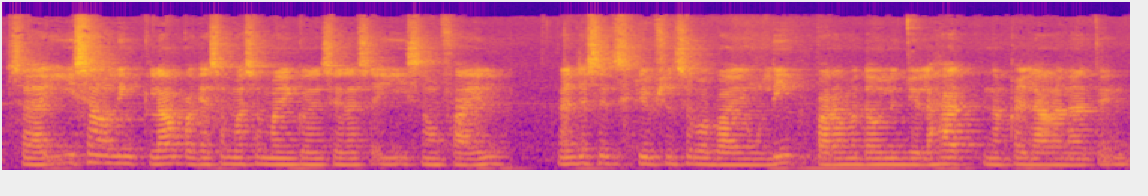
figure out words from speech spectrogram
sa iisang link lang. Pag sama-samayin ko sila sa iisang file. Nandiyan sa description sa baba yung link para ma-download nyo lahat ng kailangan natin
